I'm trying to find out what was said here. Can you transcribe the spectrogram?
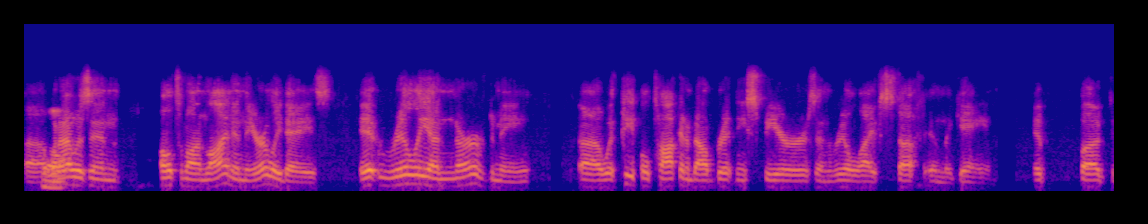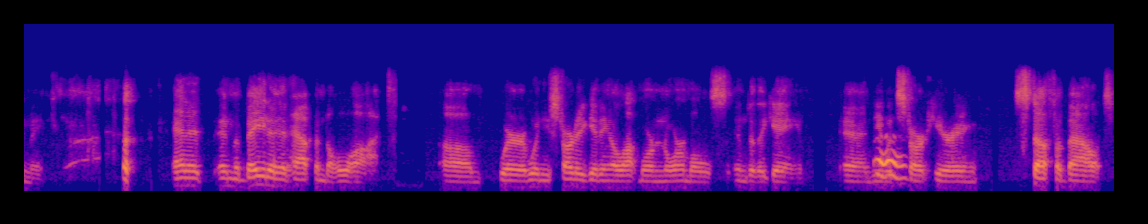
Uh, when I was in Ultima Online in the early days, it really unnerved me uh, with people talking about Britney Spears and real life stuff in the game. It bugged me and it in the beta it happened a lot um, where when you started getting a lot more normals into the game and you would start hearing stuff about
